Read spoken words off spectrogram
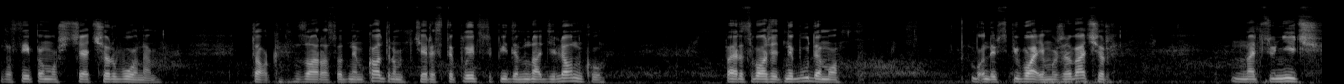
засипемо ще червоним. Так, зараз одним кадром через теплицю підемо на ділянку. Перець важити не будемо, бо не вспіваємо вже вечір. На цю ніч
